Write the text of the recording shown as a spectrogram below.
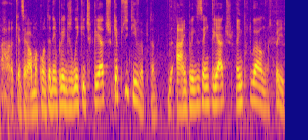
há, quer dizer, há uma conta de empregos líquidos criados que é positiva. Portanto, há empregos em criados em Portugal, neste país.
